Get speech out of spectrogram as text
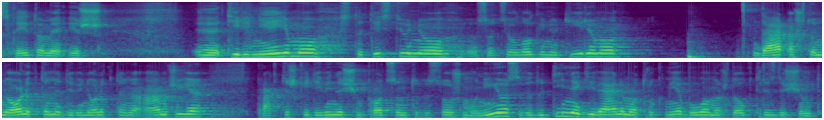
skaitome iš e, tyrinėjimų, statistinių, sociologinių tyrimų, dar 18-19 amžiuje praktiškai 90 procentų visos žmonijos vidutinė gyvenimo trukmė buvo maždaug 30,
